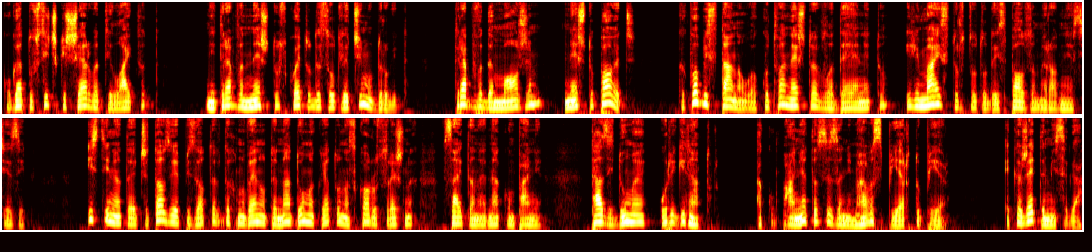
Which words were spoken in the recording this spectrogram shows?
Когато всички шерват и лайкват, ни трябва нещо, с което да се отличим от другите. Трябва да можем нещо повече. Какво би станало, ако това нещо е владеенето или майсторството да използваме родния си език? Истината е, че този епизод е вдъхновен от една дума, която наскоро срещнах в сайта на една компания. Тази дума е оригинатор, а компанията се занимава с peer-to-peer. Е, кажете ми сега,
